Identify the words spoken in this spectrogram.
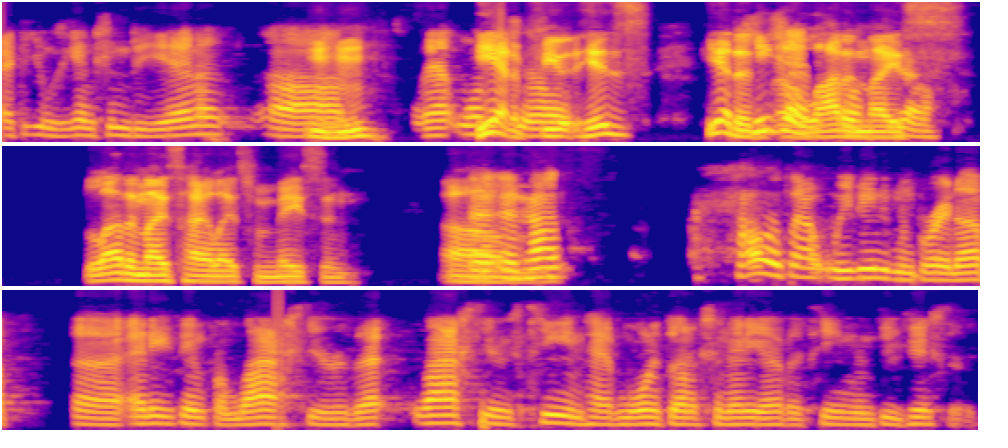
I think it was against Indiana. Um, Mhm. That one. he had a few. His he had a, a had lot of nice, a lot of nice highlights from Mason. Um, and, and how how about we didn't even bring up uh, anything from last year? That last year's team had more dunks than any other team in Duke history.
